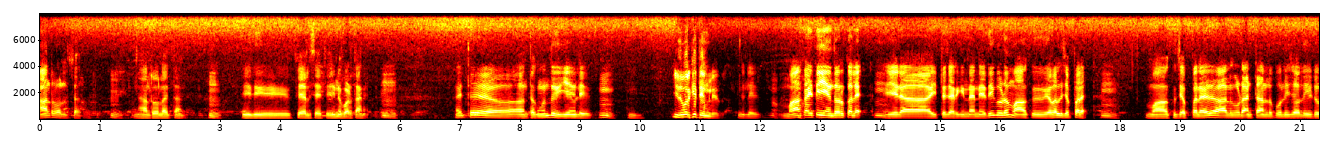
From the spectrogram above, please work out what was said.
నాలుగు రోజులు సార్. నాలుగు రోజులు అవుతాను ఉమ్. ఇది పేల్స్ అయితే వినపడతానే. అయితే అంతకుముందు ఏం లేదు. ఇదివరకైతే ఏం లేదు. లేదు. మాకైతే ఏం దొరకలే. ఈడ ఇట్ట జరిగింది అనేది కూడా మాకు ఎవరు చెప్పలే. మాకు చెప్పలేదు. వాళ్ళు కూడా అంటాను పోలీసు వాళ్ళు ఇటు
